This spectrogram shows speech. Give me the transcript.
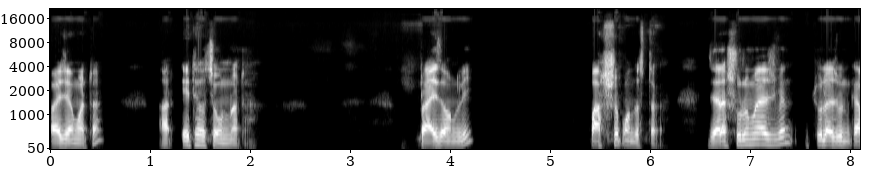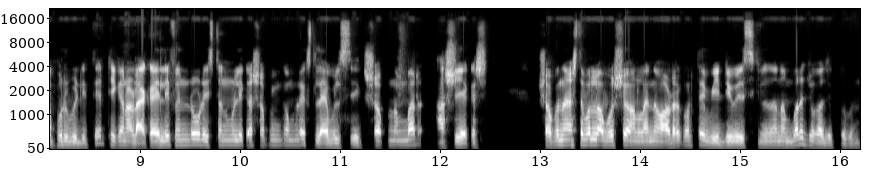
পায়জামাটা, আর এটা হচ্ছে ওন্নাটা। প্রাইস অনলি পাঁচশো পঞ্চাশ টাকা। যারা শুরু শোরুমে আসবেন, চলে আসবেন কাপুরবিডিতে ঠিকানা Dhaka elephant road eastern Mallika shopping complex level six shop number আশি একাশি। শপে আসতে পারলে অবশ্যই অনলাইনে অর্ডার করতে ভিডিও স্ক্রিনের নাম্বারে যোগাযোগ করবেন।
